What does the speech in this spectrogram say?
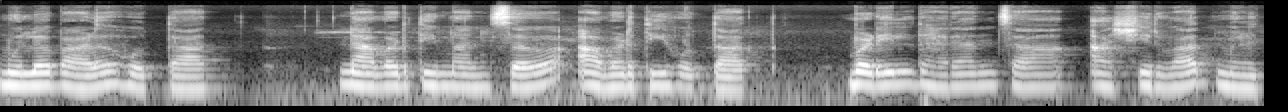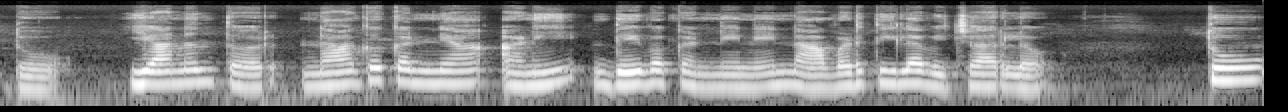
मुलं बाळं होतात नावडती माणसं आवडती होतात. वडीलधाऱ्यांचा आशीर्वाद मिळतो. यानंतर नागकन्या आणि देवकन्येने नावडतीला विचारलं तू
